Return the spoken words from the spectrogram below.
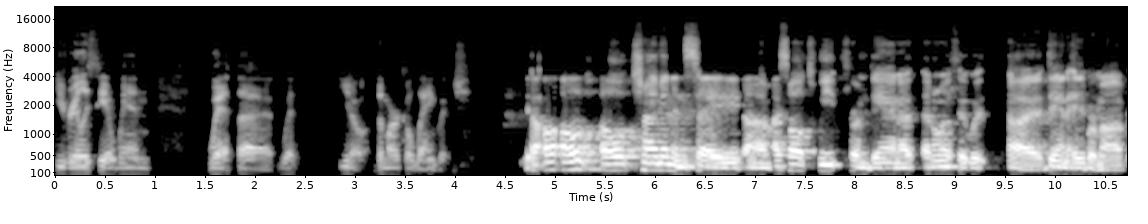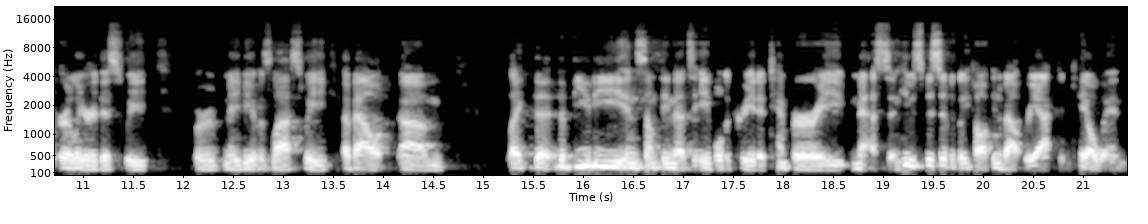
you really see a win with uh, with you know the Marko language. Yeah, I'll, I'll, chime in and say um, I saw a tweet from Dan. I, I don't know if it was uh, Dan Abramov earlier this week or maybe it was last week about um, like the the beauty in something that's able to create a temporary mess, and he was specifically talking about React and Tailwind.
